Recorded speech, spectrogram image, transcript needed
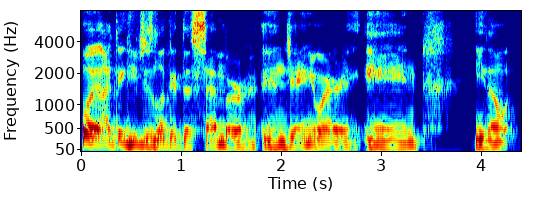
Well, I think you just look at December and January, and you know,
